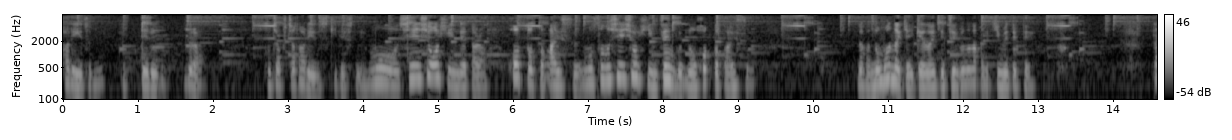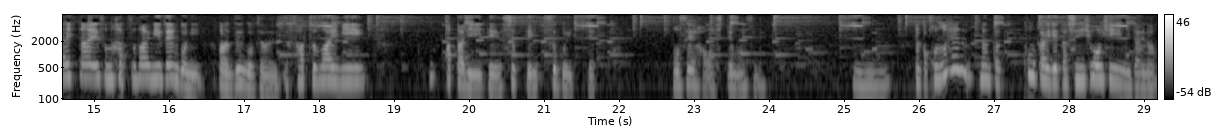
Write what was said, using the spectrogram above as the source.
タリーズに行ってるぐらい。むちゃくちゃタリーズ好きですね。もう新商品出たらホットとアイス。もうその新商品全部のホットとアイスを。なんか飲まなきゃいけないって自分の中で決めてて。大体その発売日前後にあ前後じゃない。発売日あたりですってすぐ行って。もう制覇はしてますね。うん。なんかこの辺なんか今回出た新商品みたいな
